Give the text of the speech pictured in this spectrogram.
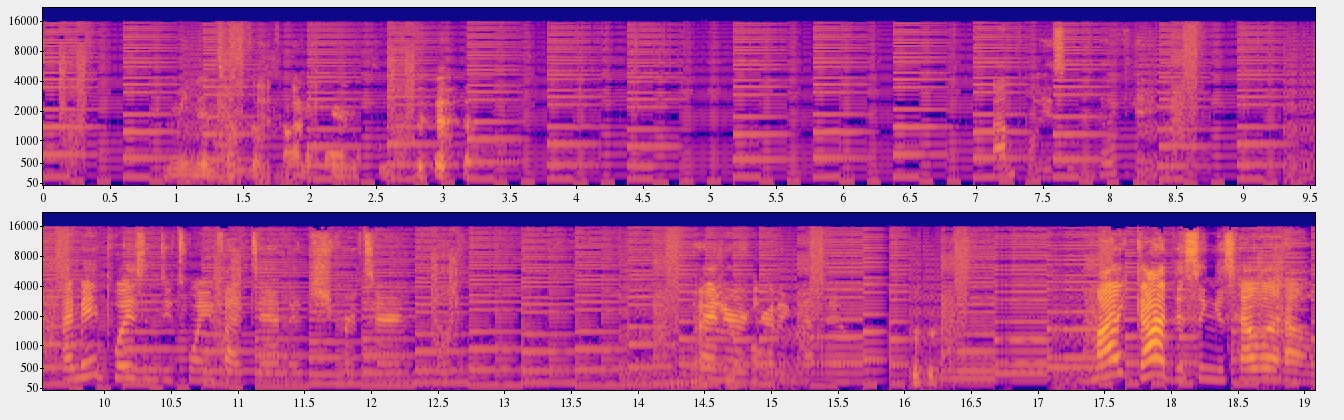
I mean, in terms of Final Fantasy. I'm poisoned. Okay. I made poison do 25 damage per turn. Well, that's Kinda fault. regretting that now. My god, this thing is hella health.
